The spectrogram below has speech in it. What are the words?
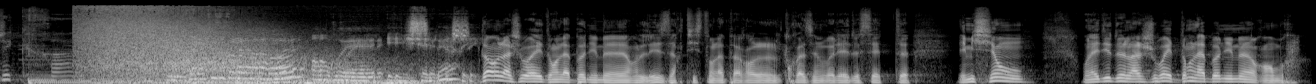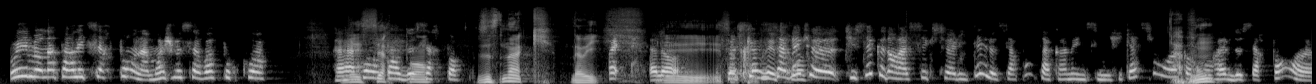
J'écrase. et Michel Berger. Dans la joie et dans la bonne humeur, les artistes ont la parole. Troisième volet de cette émission. On a dit de la joie et dans la bonne humeur, Ambre. Oui, mais on a parlé de serpent là. Moi, je veux savoir pourquoi. Les Pourquoi on parle de serpents. serpent The Snack. Bah oui. Ouais. Alors, Et- Parce que vous savez que tu sais que dans la sexualité, le serpent, ça a quand même une signification. Hein, Ah quand bon? on rêve de serpent. euh.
